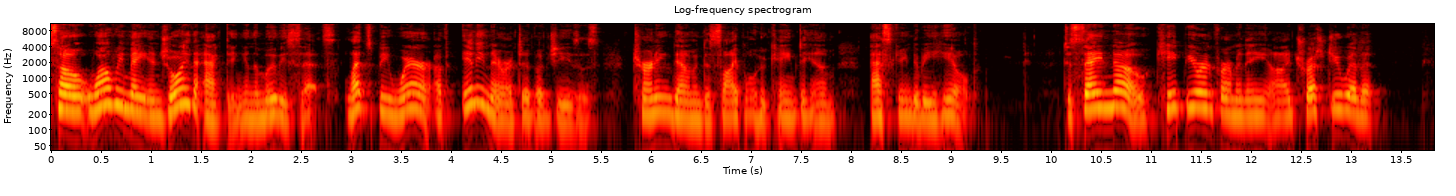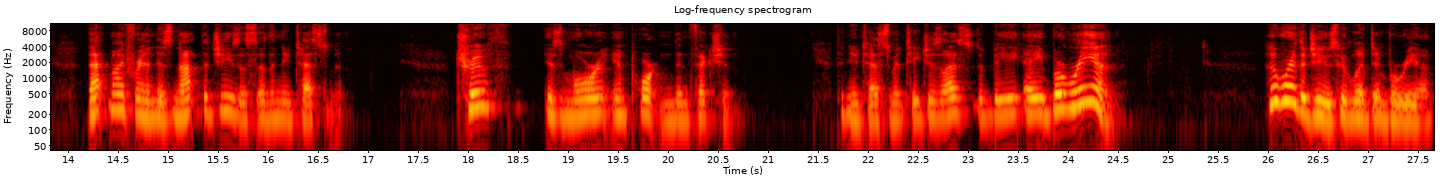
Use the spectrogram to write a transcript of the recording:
So while we may enjoy the acting in the movie sets, let's beware of any narrative of Jesus turning down a disciple who came to him asking to be healed. To say no, keep your infirmity, I trust you with it, that, my friend, is not the Jesus of the New Testament. Truth is more important than fiction. The New Testament teaches us to be a Berean who were the Jews who lived in Berea,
